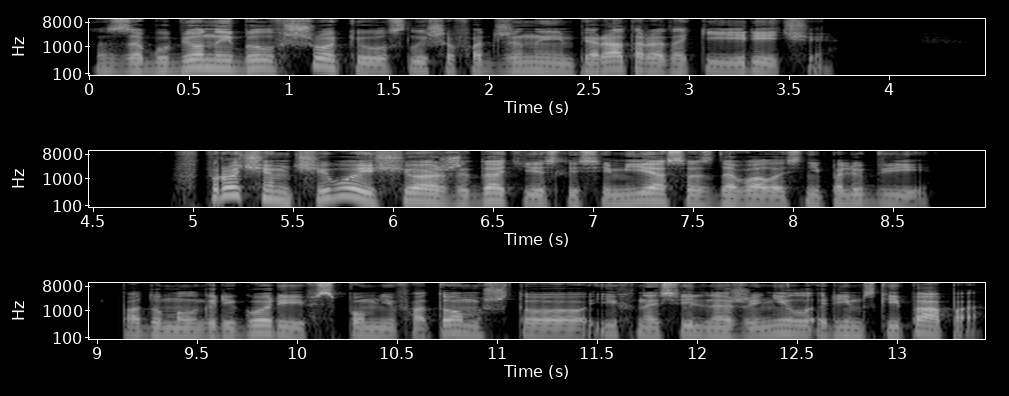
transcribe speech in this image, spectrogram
Забубенный был в шоке, услышав от жены императора такие речи. Впрочем, чего еще ожидать, если семья создавалась не по любви? Подумал Григорий, вспомнив о том, что их насильно женил римский папа,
